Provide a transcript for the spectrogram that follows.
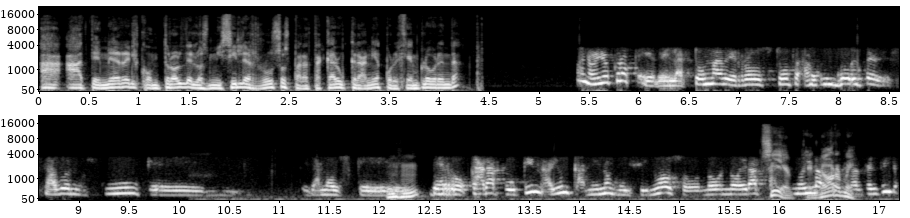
a, a tener el control de los misiles rusos para atacar Ucrania, por ejemplo, Brenda. Bueno, yo creo que de la toma de Rostov a un golpe de Estado en Moscú que digamos que derrocar a Putin hay un camino muy sinuoso, no no era no tan sencillo.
